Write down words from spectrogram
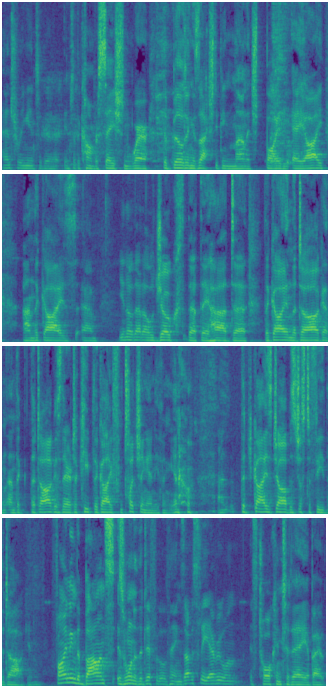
entering into the into the conversation where the building is actually being managed by the AI, and the guys. Um, you know that old joke that they had uh, the guy and the dog, and, and the, the dog is there to keep the guy from touching anything, you know? And the guy's job is just to feed the dog, you know? Finding the balance is one of the difficult things. Obviously, everyone is talking today about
